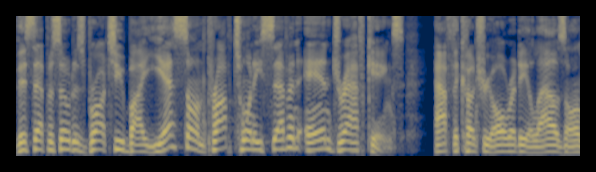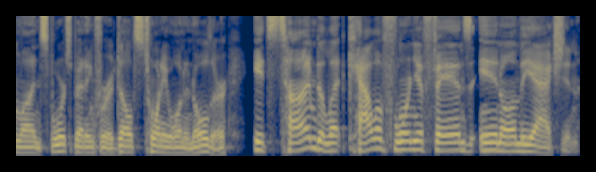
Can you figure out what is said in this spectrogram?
This episode is brought to you by Yes on Prop 27 and DraftKings. Half the country already allows online sports betting for adults 21 and older. It's time to let California fans in on the action.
